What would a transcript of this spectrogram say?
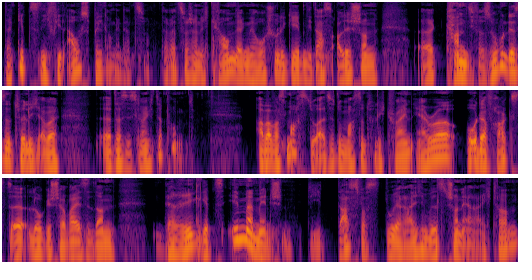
Da gibt es nicht viel Ausbildungen dazu. Da wird es wahrscheinlich kaum irgendeine Hochschule geben, die das alles schon äh, kann. Die versuchen das natürlich, aber äh, das ist gar nicht der Punkt. Aber was machst du? Also du machst natürlich Try and Error oder fragst äh, logischerweise dann, in der Regel gibt's immer Menschen, die das, was du erreichen willst, schon erreicht haben.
